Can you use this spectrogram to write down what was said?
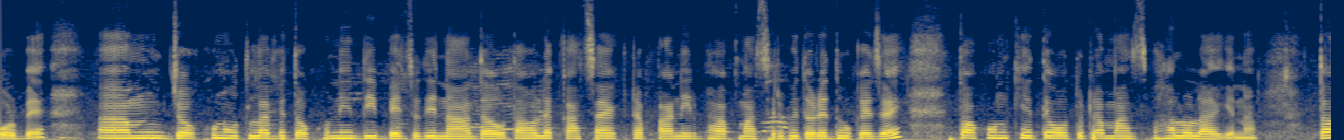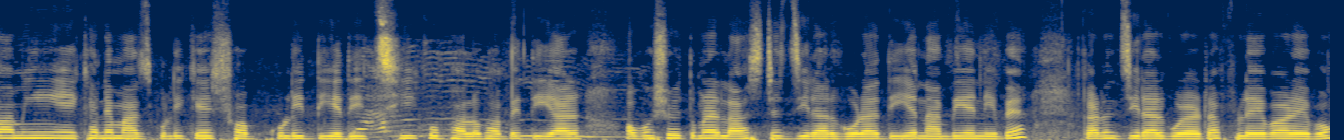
করবে। যখন উতলাবে তখনই দিবে, যদি না দাও তাহলে কাঁচা একটা পানির ভাব মাছের ভিতরে ঢুকে যায়। তখন খেতে অতটা মাছ ভালো লাগে না। তো আমি এখানে মাছগুলিকে সবগুলি দিয়ে দিচ্ছি খুব ভালোভাবে দিয়ে, আর অবশ্যই তোমরা লাস্টে জিরার গোড়া দিয়ে নামিয়ে নেবে, কারণ জিরার গোড়াটা ফ্লেভার এবং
